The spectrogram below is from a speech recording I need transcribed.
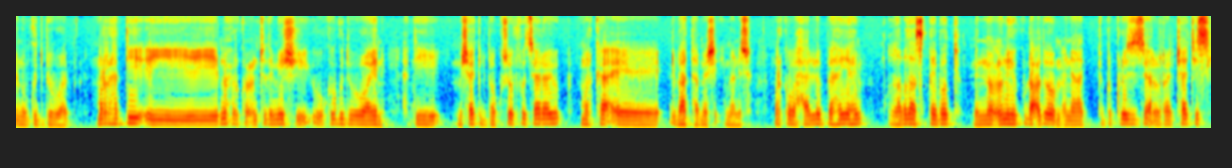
inuu gudbi waayo mar haddii ay nuxurka cuntada meeshii uu ka gudbi waayena haddii mashaakil baa ku soo food saarayo marka dhibaata meesha imaanayso marka waxaa loo baahan yahay labadaas qeybood midna cunihii ku dhacdo macnaha tuberculosis laryngitis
